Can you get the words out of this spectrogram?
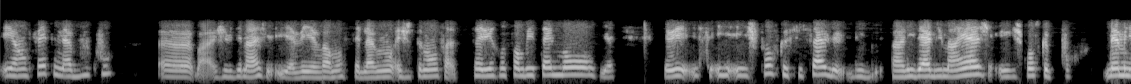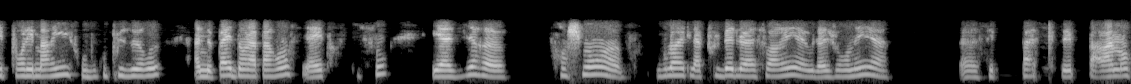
Et en fait, il y en a beaucoup euh, bah, j'ai vu des mariages, il y avait vraiment c'était de l'amour et justement ça, ça les ressemblait tellement. Il y avait, et, je pense que c'est ça l'idéal du mariage et je pense que pour même les, pour les mariés, ils seront beaucoup plus heureux à ne pas être dans l'apparence et à être ce qu'ils sont et à se dire franchement vouloir être la plus belle de la soirée ou la journée, euh, c'est pas c'est pas vraiment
